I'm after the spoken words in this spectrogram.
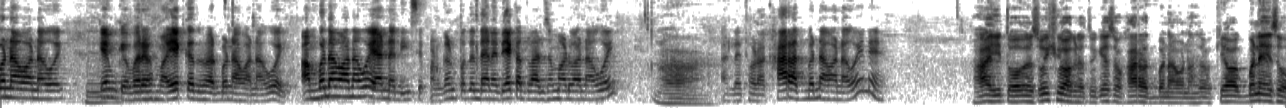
બનાવવાના હોય. કેમ કે વરસમાં એક જ વાર બનાવવાના હોય. આમ બનાવવાના હોય આના દિવસે પણ ગણપતિ દાદાને એક જ વાર જમાડવાના હોય. હા. એટલે થોડા ખારા જ બનાવવાના હોય ને. હા એ તો હવે જોઈશું આગળ. તું કહેશો ખારા જ બનાવવાના છો કેવા બનાવીશો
